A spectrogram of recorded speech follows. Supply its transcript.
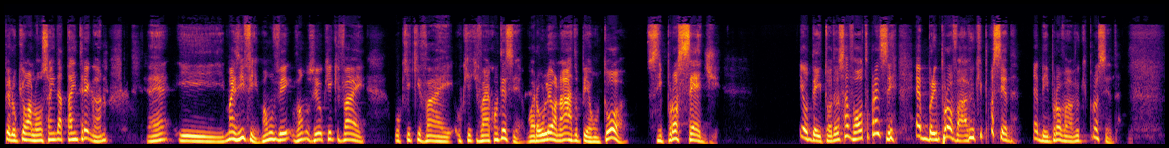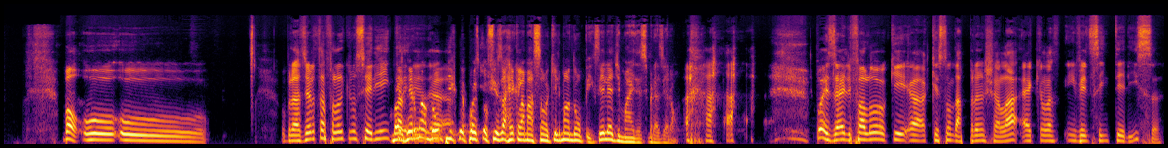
pelo que o Alonso ainda está entregando. Né? E, mas enfim, vamos ver, vamos ver o que, que vai, o que, que vai, o que, que vai acontecer. Agora, o Leonardo perguntou se procede. Eu dei toda essa volta para dizer, é bem provável que proceda. É bem provável que proceda. Bom, o, o, o brasileiro está falando que não seria... Inter... O brasileiro mandou um pix depois que eu fiz a reclamação aqui, ele mandou um pix. Ele é demais, esse brasileirão. pois é, ele falou que a questão da prancha lá é que ela, em vez de ser inteiriça,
